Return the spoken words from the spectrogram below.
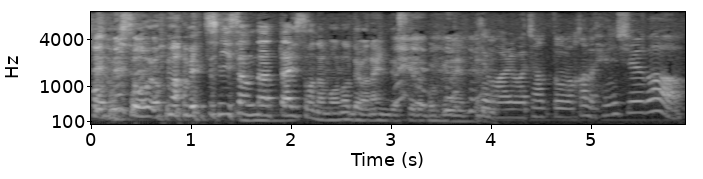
そうそう。まあ別にそんな大層なものではないんですけど僕ね。でもあれはちゃんとわかんない。編集が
